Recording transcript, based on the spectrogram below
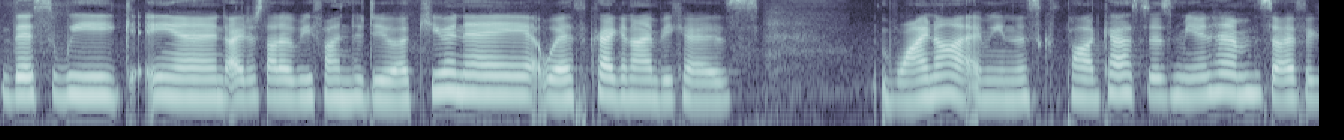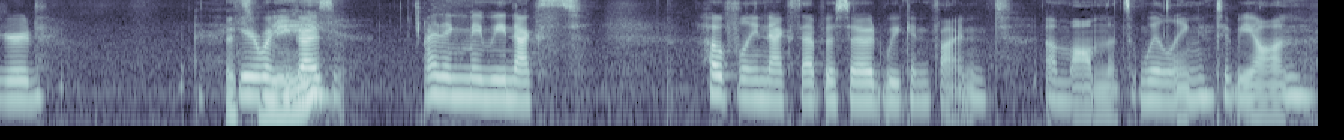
this week and I just thought it would be fun to do a Q&A with Craig and I because why not? I mean, this podcast is me and him, so I figured It's hear what me? you guys I think maybe next hopefully next episode we can find a mom that's willing to be on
